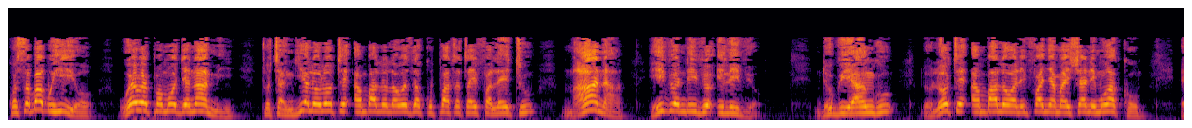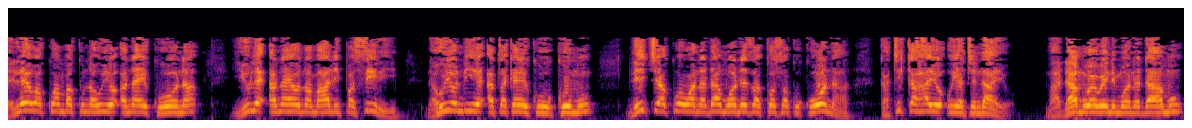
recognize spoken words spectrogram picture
Kwa sababu hiyo wewe pamoja nami twachangia lolote ambalo laweza kupata taifa letu maana hivyo ndivyo ilivyo. Ndugu yangu lolote ambalo walifanya maishani mwako elewa kwamba kuna huyo anayekuona yule anayeona mahali pasiri na huyo ndiye atakayekuhukumu licha ya kuwa wanadamu wanaweza kosa kukuona katika hayo uyatendayo. Maadamu wewe ni mwanadamu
